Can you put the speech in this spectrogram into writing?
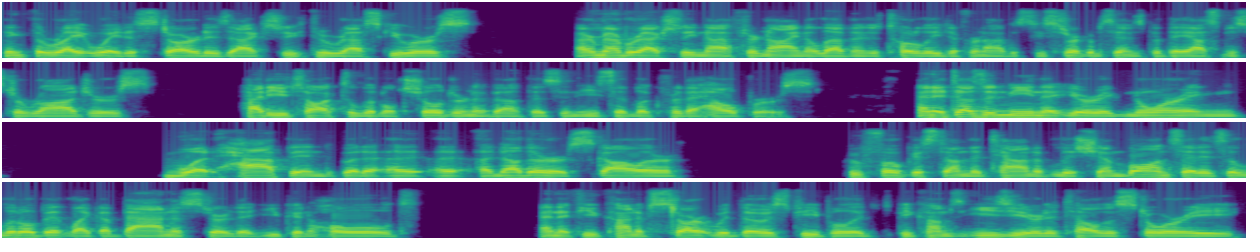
I think the right way to start is actually through rescuers. I remember actually after 9-11 a totally different obviously circumstance but they asked mr rogers how do you talk to little children about this? And he said look for the helpers. And it doesn't mean that you're ignoring what happened but a, a, another scholar who focused on the town of Le Chambon said it's a little bit like a banister that you can hold. And if you kind of start with those people, it becomes easier to tell the story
